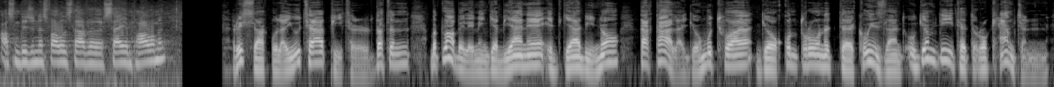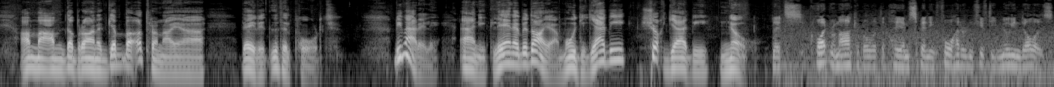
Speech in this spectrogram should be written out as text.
us Indigenous fellas to have a say in Parliament. رسا قليوتا بيتر داتن بطلابة من جبيانة اتجابي نو قاقالة جو متوى جو قنطرونة كوينزلاند وجم ديتة روكهامبتون عما عم دبرانة جبا أطرنايا ديفيد ليتل بورت and it lena modi gabi shuk gabi no. It's quite remarkable that the PM spending 450 million dollars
